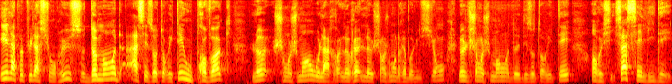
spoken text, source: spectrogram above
et la population russe demande à ses autorités ou provoque le changement ou le, changement de révolution, le changement des autorités en Russie. Ça, c'est l'idée.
